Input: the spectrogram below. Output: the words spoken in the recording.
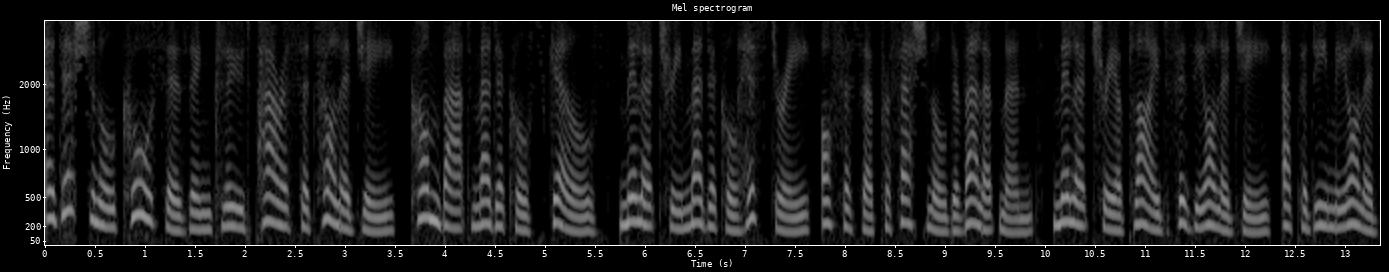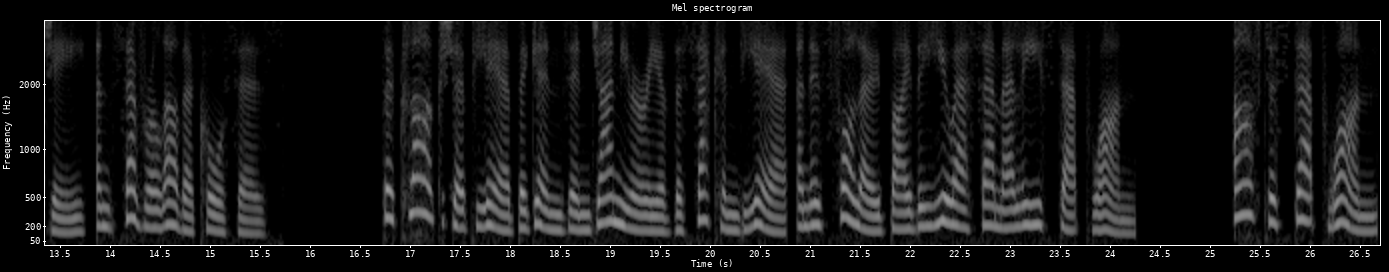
Additional courses include parasitology, combat medical skills, military medical history, officer professional development, military applied physiology, epidemiology, and several other courses. The clerkship year begins in January of the second year, and is followed by the USMLE Step 1. After Step 1,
